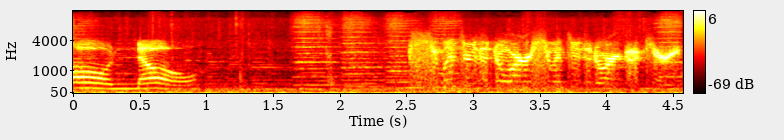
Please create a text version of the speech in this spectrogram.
Oh no. She went through the door. She went through the door and got carried.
